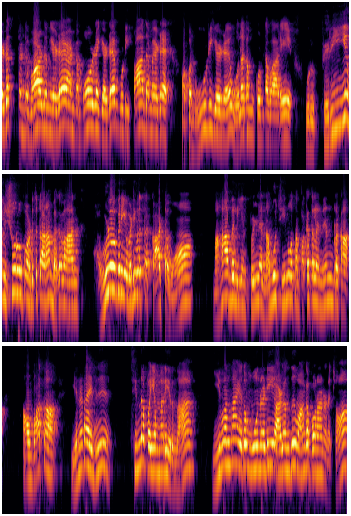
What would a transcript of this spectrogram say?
எழத்தண்டு வாழும் எழ அண்ட மோழ எழ முடி பாதம் எழ. அப்பன் ஊழியழ உலகம் கொண்டவாரே ஒரு பெரிய விஸ்வரூபம் எடுத்துட்டாராம் பகவான். அவ்வளோ பெரிய வடிவத்தை காட்டவும் மகாபலியின் பிள்ளை நமுச்சின்னு ஒருத்தன் பக்கத்துல நின்றுருக்கான். அவன் பார்த்தான் என்னடா இது? சின்ன பையன் மாதிரி இருந்தான் இவன் தான் ஏதோ மூணு அடி அளந்து வாங்க போறான்னு நினைச்சோம்.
